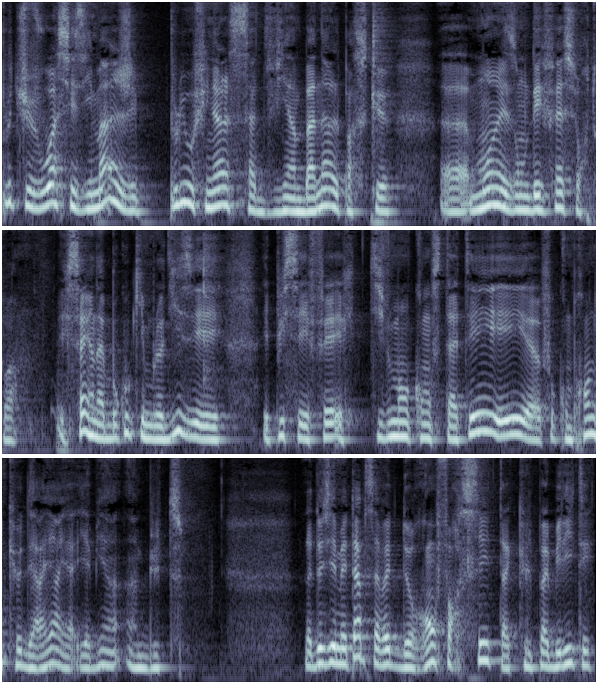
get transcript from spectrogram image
plus tu vois ces images et plus au final ça devient banal parce que euh, moins elles ont d'effet sur toi. Et ça, il y en a beaucoup qui me le disent et, et puis c'est effectivement constaté et il euh, faut comprendre que derrière, il y, a, bien un but. La deuxième étape, ça va être de renforcer ta culpabilité.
